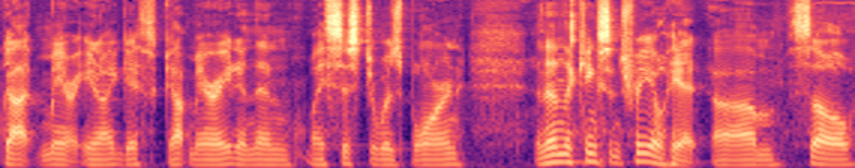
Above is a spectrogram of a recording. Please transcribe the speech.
got married. You know, I guess got married, and then my sister was born, and then the Kingston Trio hit. Um, so.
